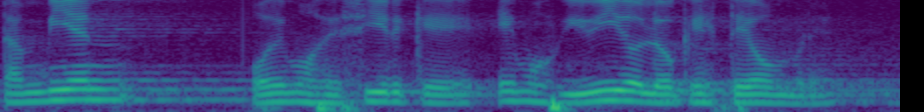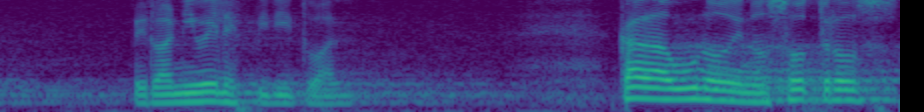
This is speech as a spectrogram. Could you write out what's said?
también podemos decir que hemos vivido lo que este hombre, pero a nivel espiritual. Cada uno de nosotros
